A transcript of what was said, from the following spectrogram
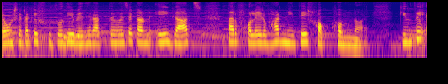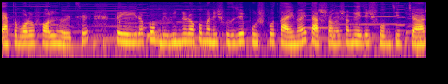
এবং সেটাকে সুতো দিয়ে বেঁধে রাখতে হয়েছে, কারণ এই গাছ তার ফলের ভার নিতে সক্ষম নয়। কিন্তু এত বড় ফল হয়েছে। তো এই রকম বিভিন্ন রকম মানে শুধু যে পুষ্প তাই নয়, তার সঙ্গে সঙ্গে এই যে সবজির চাষ,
